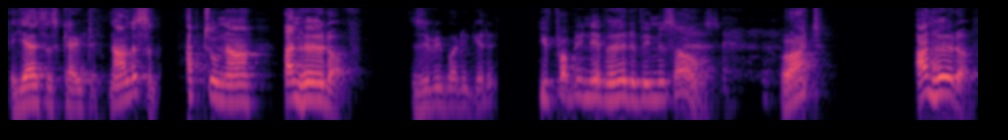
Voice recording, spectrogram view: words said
here's this character. Now listen, up till now, unheard of. Does everybody get it? You've probably never heard of him yourselves, right? Unheard of.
